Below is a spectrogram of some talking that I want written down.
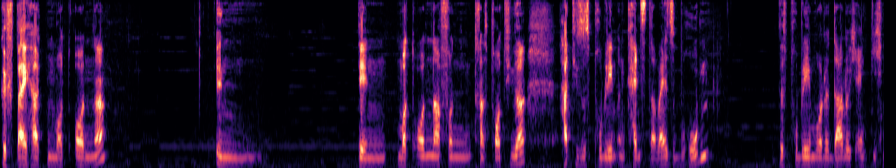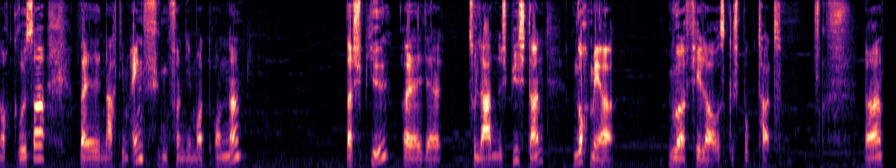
gespeicherten Mod-Ordner in den Mod-Ordner von Transportfieber hat dieses Problem in keinster Weise behoben. Das Problem wurde dadurch eigentlich noch größer, weil nach dem Einfügen von dem Mod-Ordner das Spiel, äh, der zu ladende Spielstand, noch mehr nur Fehler ausgespuckt hat. Ja,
